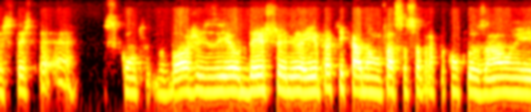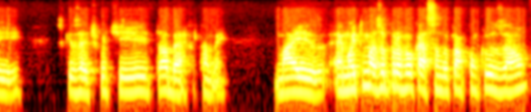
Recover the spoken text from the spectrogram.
esse texto é, é esse conto do Borges e eu deixo ele aí para que cada um faça a sua própria conclusão e se quiser discutir, estou aberto também. Mas é muito mais uma provocação do que uma conclusão.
